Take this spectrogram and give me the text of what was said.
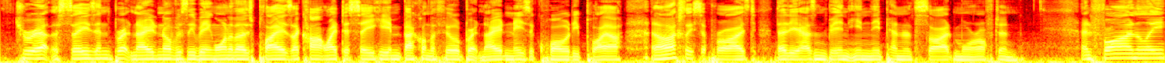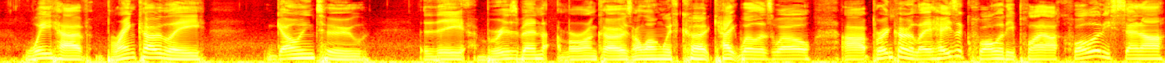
throughout the season. Brent Naden obviously being one of those players. I can't wait to see him back on the field. Brent Naden, he's a quality player, and I'm actually surprised that he hasn't been in the Penrith side more often. And finally, we have Brenko Lee going to the Brisbane Broncos, along with Kurt Capewell as well. Uh, Brenko Lee, he's a quality player, quality centre,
